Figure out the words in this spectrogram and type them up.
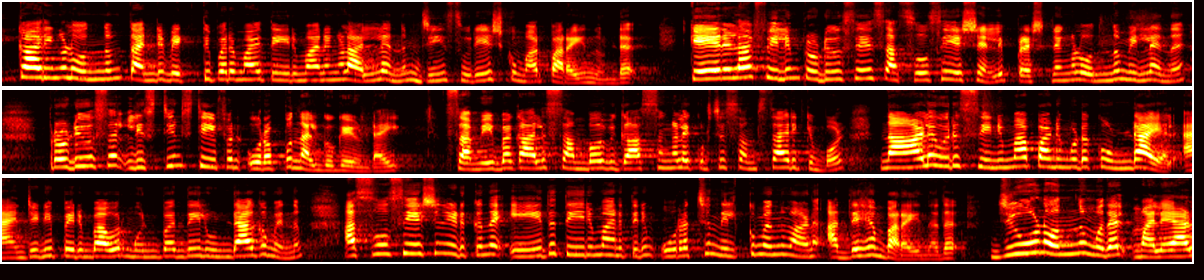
ഇക്കാര്യങ്ങളൊന്നും തന്റെ വ്യക്തിപരമായ തീരുമാനങ്ങളല്ലെന്നും ജി സുരേഷ് കുമാർ പറയുന്നുണ്ട്. കേരള ഫിലിം പ്രൊഡ്യൂസേഴ്സ് അസോസിയേഷനിൽ പ്രശ്നങ്ങളൊന്നുമില്ലെന്ന് പ്രൊഡ്യൂസർ ലിസ്റ്റിൻ സ്റ്റീഫൻ ഉറപ്പു നൽകുകയുണ്ടായി. സമീപകാല സംഭവ വികാസങ്ങളെക്കുറിച്ച് സംസാരിക്കുമ്പോൾ നാളെ ഒരു സിനിമാ പണിമുടക്ക് ഉണ്ടായാൽ ആന്റണി പെരുമ്പാവൂർ മുൻപന്തിയിൽ ഉണ്ടാകുമെന്നും അസോസിയേഷൻ എടുക്കുന്ന ഏത് തീരുമാനത്തിനും ഉറച്ചു നിൽക്കുമെന്നുമാണ് അദ്ദേഹം പറയുന്നത്. ജൂൺ ഒന്ന് മുതൽ മലയാള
